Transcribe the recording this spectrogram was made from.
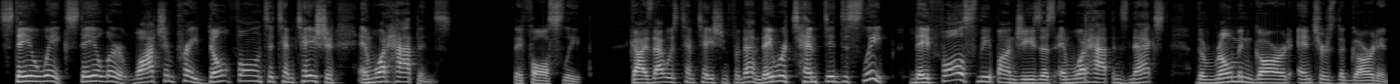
Stay awake, stay alert, watch and pray. Don't fall into temptation. And what happens? They fall asleep. Guys, that was temptation for them. They were tempted to sleep. They fall asleep on Jesus. And what happens next? The Roman guard enters the garden.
